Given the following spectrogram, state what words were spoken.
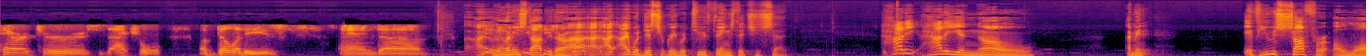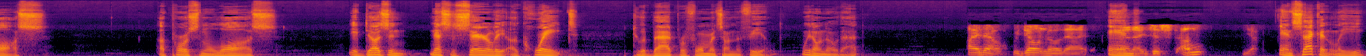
character or his actual abilities. And uh, I, know, let me stop you there. I, I, I would disagree with two things that you said. How do you, how do you know? I mean, if you suffer a loss, a personal loss, it doesn't necessarily equate to a bad performance on the field. We don't know that. I know we don't know that, And- and, I just I'm yeah. And secondly,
